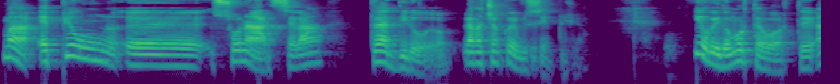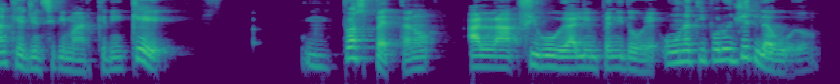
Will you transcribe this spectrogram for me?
ma è più un eh, suonarsela tra di loro. La faccio ancora più semplice. Io vedo molte volte anche agenzie di marketing che mm, prospettano alla figura, all'imprenditore, una tipologia di lavoro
